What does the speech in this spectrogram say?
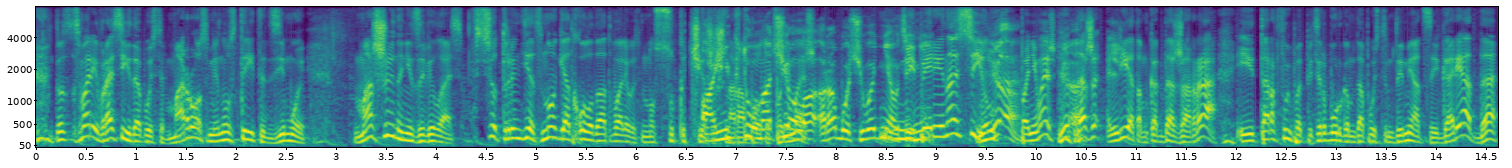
ну, смотри, в России, допустим, мороз минус 30 зимой. Машина не завелась. Все, трендец, ноги от холода отваливаются. Но, сука, чешешь А на никто работу, начало понимаешь? рабочего дня у не тебя переносил, Не. понимаешь? Не. Даже летом, когда жара, и торфы под Петербургом, допустим, дымятся и горят, да,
